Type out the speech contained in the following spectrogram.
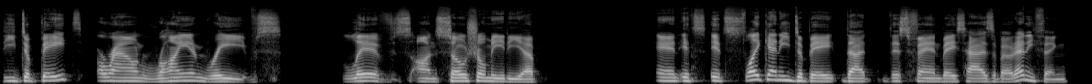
the debate around Ryan Reaves lives on social media. And it's it's like any debate that this fan base has about anything.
